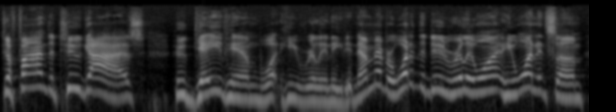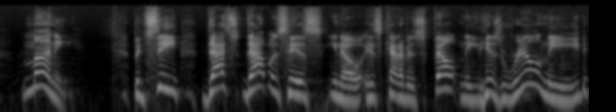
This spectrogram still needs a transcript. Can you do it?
to find the two guys who gave him what he really needed. Now remember, what did the dude really want? He wanted some money. But see, that's that was his, you know, his kind of his felt need. His real need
